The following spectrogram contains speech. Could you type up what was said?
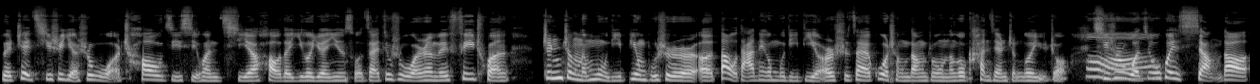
对，这其实也是我超级喜欢企业号的一个原因所在，就是我认为飞船。真正的目的并不是呃到达那个目的地，而是在过程当中能够看见整个宇宙。其实我就会想到，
